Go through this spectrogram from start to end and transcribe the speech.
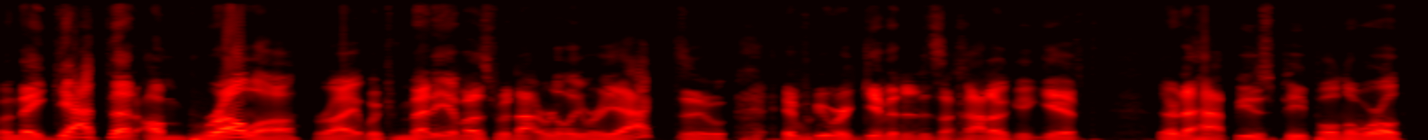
when they get that umbrella, right, which many of us would not really react to if we were given it as a Hanukkah gift, they're the happiest people in the world.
